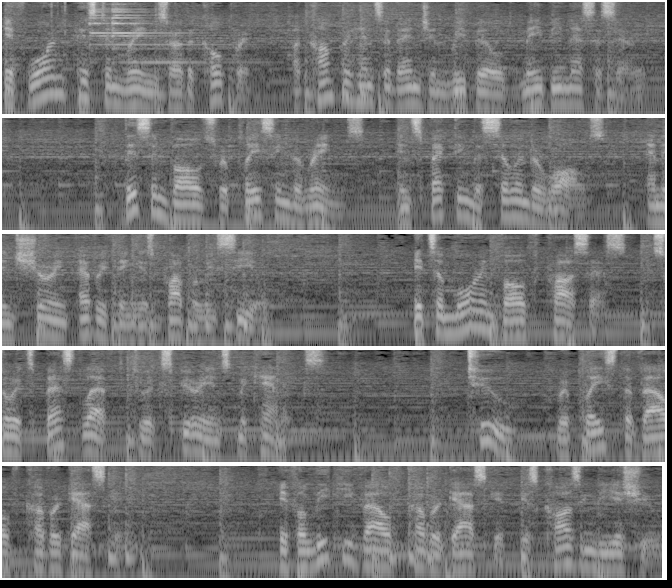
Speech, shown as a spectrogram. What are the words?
If worn piston rings are the culprit, a comprehensive engine rebuild may be necessary. This involves replacing the rings, inspecting the cylinder walls, and ensuring everything is properly sealed. It's a more involved process, so it's best left to experienced mechanics. 2. Replace the valve cover gasket. If a leaky valve cover gasket is causing the issue,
